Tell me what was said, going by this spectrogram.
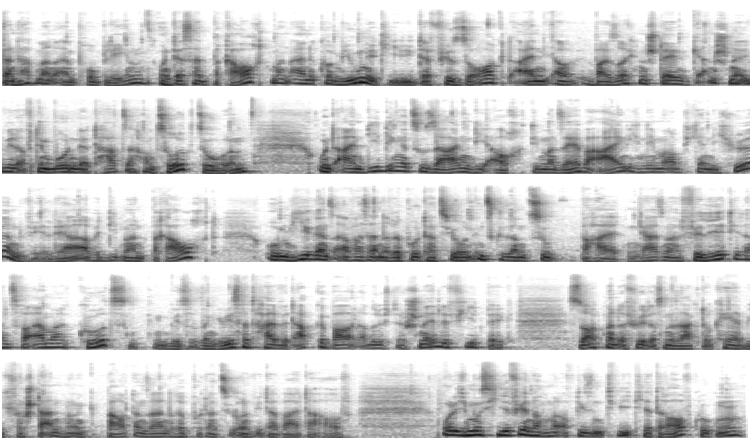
dann hat man ein Problem und deshalb braucht man eine Community, die dafür sorgt, einen bei solchen Stellen ganz schnell wieder auf den Boden der Tatsachen zurückzuholen und einem die Dinge zu sagen, die auch, die man selber eigentlich in dem Augenblick ja nicht hören will, ja, aber die man braucht, um hier ganz einfach seine Reputation insgesamt zu behalten. Ja? Also man verliert die dann zwar einmal kurz, ein gewisser Teil wird abgebaut, aber durch das schnelle Feedback sorgt man dafür, dass man sagt, okay, habe ich verstanden und baut dann seine Reputation wieder weiter auf. Und ich muss hierfür nochmal auf diesen Tweet hier drauf gucken.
